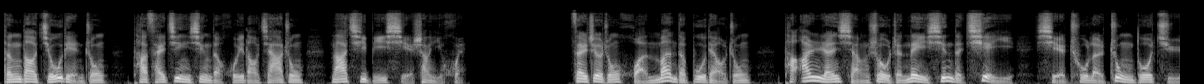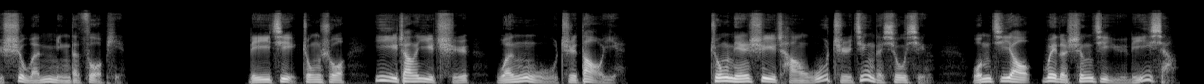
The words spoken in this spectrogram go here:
等到九点钟，他才尽兴的回到家中，拿起笔写上一会。在这种缓慢的步调中，他安然享受着内心的惬意，写出了众多举世闻名的作品。《礼记》中说：“一张一弛，文武之道也。”中年是一场无止境的修行，我们既要为了生计与理想，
